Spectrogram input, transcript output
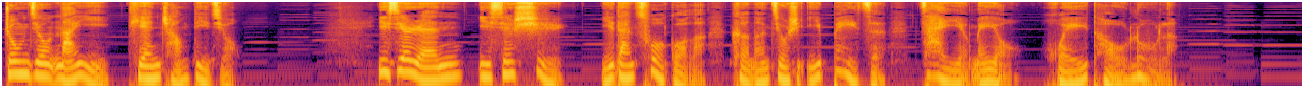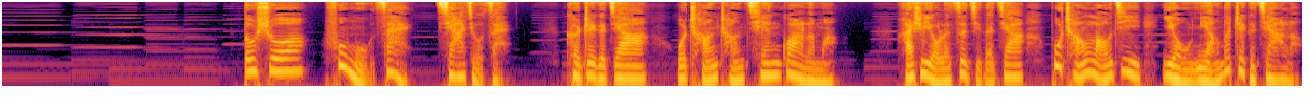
终究难以天长地久。一些人，一些事，一旦错过了，可能就是一辈子再也没有回头路了。都说父母在。家就在，可这个家我常常牵挂了吗？还是有了自己的家，不常牢记有娘的这个家了？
